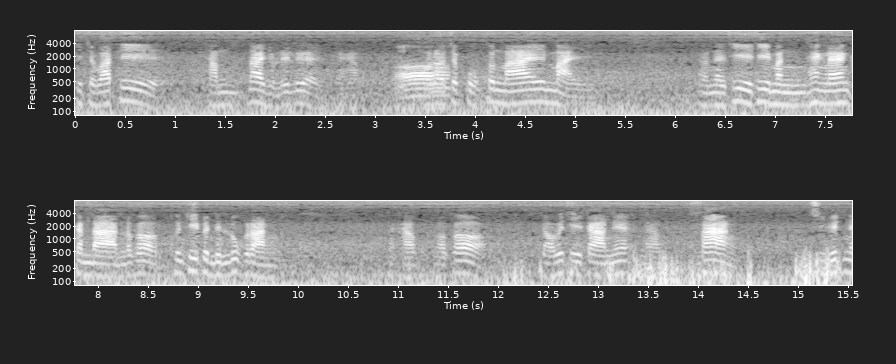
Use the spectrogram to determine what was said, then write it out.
กิจวัตรที่ทำได้อยู่เรื่อยๆนะครับอ๋อเพราะเราจะปลูกต้นไม้ใหม่ ในที่ที่มันแห้งแล้งกันดารแล้วก็พื้นที่เป็นดินลูกรังนะครับ แล้วก็จะเอาวิธีการเนี้ยนะครับสร้าง ชีวิตใน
